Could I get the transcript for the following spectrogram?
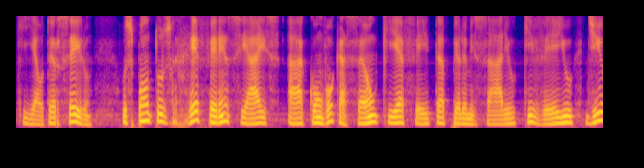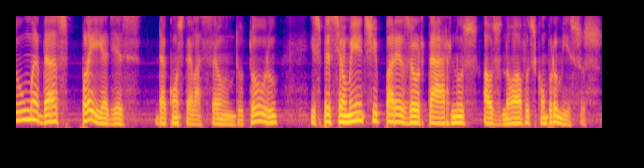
que é o terceiro, os pontos referenciais à convocação que é feita pelo emissário que veio de uma das Pleiades da constelação do Touro, especialmente para exortar-nos aos novos compromissos.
